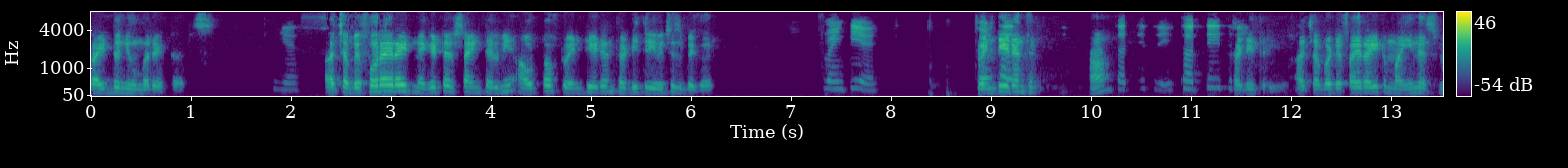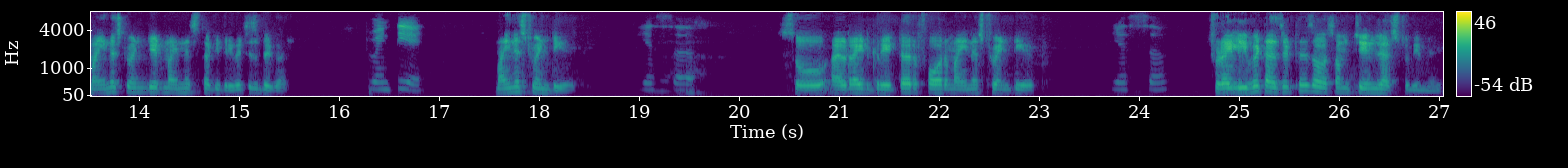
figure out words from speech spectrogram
write the numerators. Yes. Acha, before I write negative sign, tell me out of 28 and 33, which is bigger? Twenty-eight. Sir, 28 and, huh? Thirty-three. Thirty-three. 33. Acha, but if I write minus, minus 28, minus 33, which is bigger? Twenty-eight. Minus 28. Yes, sir. So I'll write greater for minus 28. Yes, sir. Should I leave it as it is or some change has to be made?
